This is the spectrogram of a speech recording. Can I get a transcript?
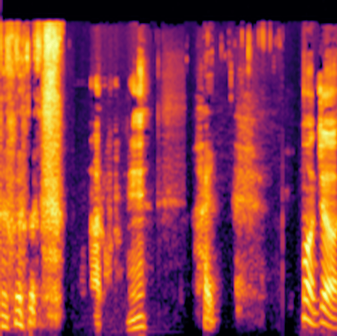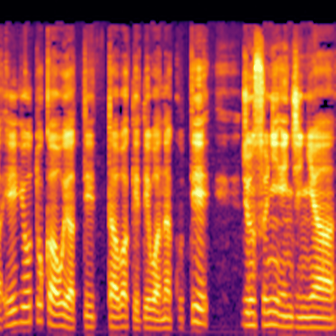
なるほどね。はい。まあじゃあ営業とかをやっていったわけではなくて、純粋にエンジニア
